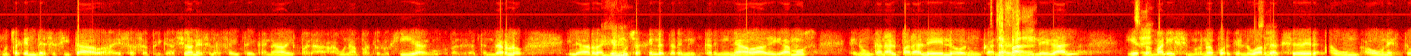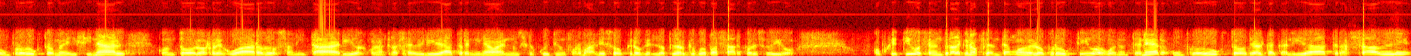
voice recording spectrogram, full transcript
mucha gente necesitaba esas aplicaciones, el aceite de cannabis para alguna patología, para atenderlo, y la verdad que mucha gente terminaba, digamos, en un canal paralelo, en un canal ilegal, y eso es malísimo, ¿no? Porque en lugar de acceder a un, a un, esto, un producto medicinal con todos los resguardos sanitarios, con la trazabilidad, terminaba en un circuito informal. Eso creo que es lo peor que puede pasar, por eso digo, objetivo central que nos planteamos de lo productivo, bueno, tener un producto de alta calidad, trazable,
